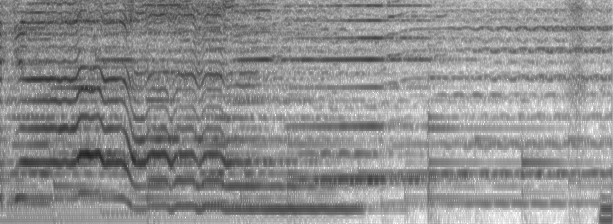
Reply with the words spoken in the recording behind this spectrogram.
ด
